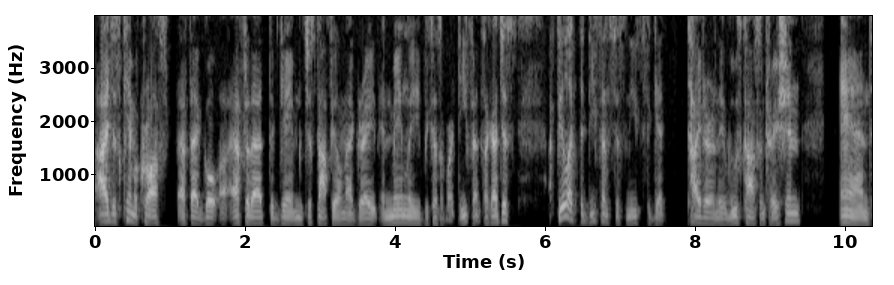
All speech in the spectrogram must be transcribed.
I just came across after that goal after that the game just not feeling that great, and mainly because of our defense. Like I just I feel like the defense just needs to get tighter, and they lose concentration, and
